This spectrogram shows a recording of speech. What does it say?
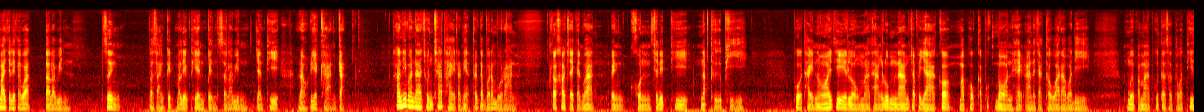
ม่าจะเรียกกันว่าตาลวิน ซึ่ง ภาษาอังกฤษมาเรียกเพี้ยนเป็นสารวินอย่างที่เราเรียกขานกันคราวนี้บรรดาชนชาติไทยเราเนี่ยตั้งแต่โบราณโบราณ ก็เข้าใจกันว่าเป็นคนชนิดที่นับถือผี พวกไทยน้อยที่ลงมาทางลุ่มน้ำเจ้าพยาก็มาพบกับพวกมอญแห่งอาณาจักรทวาราวดี เมื่อประมาณพุทธศตวรรษที่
